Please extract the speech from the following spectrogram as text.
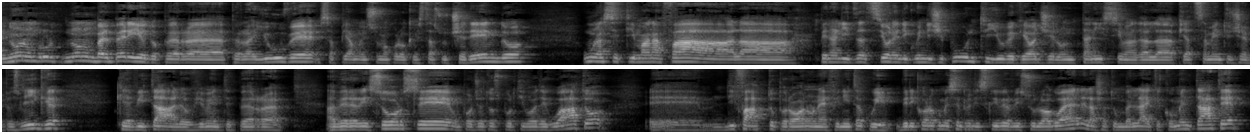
non, un brut- non un bel periodo per, per la Juve, sappiamo insomma quello che sta succedendo. Una settimana fa la penalizzazione di 15 punti, Juve che oggi è lontanissima dal piazzamento in Champions League, che è vitale ovviamente per avere risorse, un progetto sportivo adeguato. Eh, di fatto però non è finita qui. Vi ricordo come sempre di iscrivervi sul logo L, lasciate un bel like e commentate.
